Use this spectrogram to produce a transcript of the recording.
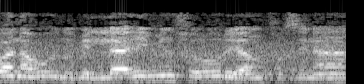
ونعوذ بالله من شرور أنفسنا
